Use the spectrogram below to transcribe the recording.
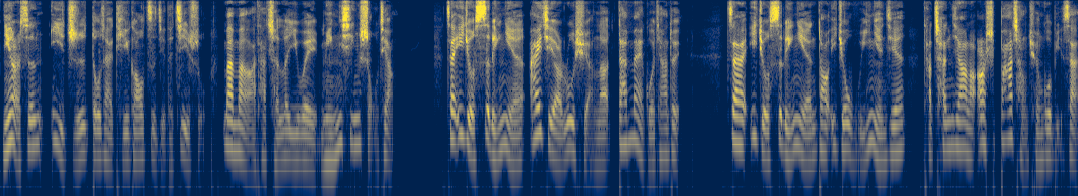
尼尔森一直都在提高自己的技术。慢慢啊，他成了一位明星守将。在一九四零年，埃吉尔入选了丹麦国家队。在一九四零年到一九五一年间，他参加了二十八场全国比赛，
